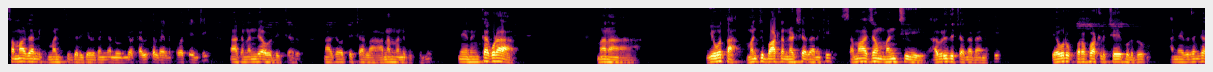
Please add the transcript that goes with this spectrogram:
సమాజానికి మంచి జరిగే విధంగా నువ్వు ఇంకా కవితలు ప్రోత్సహించి నాకు నంది అవార్డు ఇచ్చారు. నాకు అయితే చాలా ఆనందం అనిపించింది. నేను ఇంకా కూడా మన యువత మంచి బాటలు నడిచేదానికి సమాజం మంచి అభివృద్ధి చెందడానికి ఎవరు పొరపాట్లు చేయకూడదు అనే విధంగా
